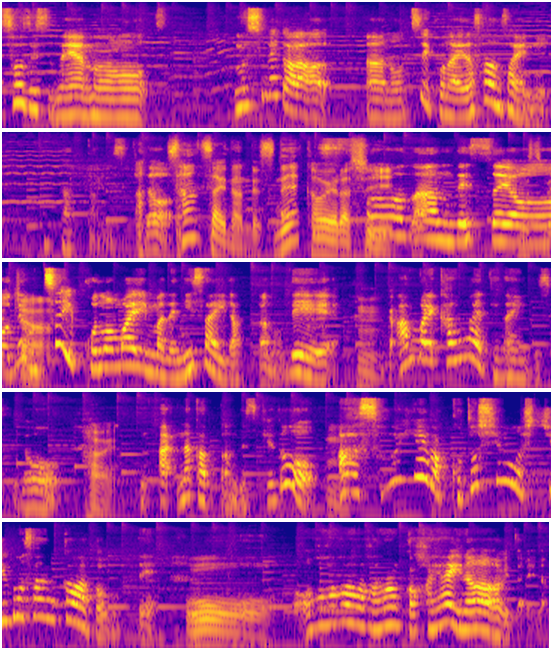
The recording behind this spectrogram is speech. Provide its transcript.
そうですねあの娘があのついこの間3歳になったんですけあ、ど3歳なんですね。可愛らしい。そうなんですよでもついこの前まで2歳だったのでうん。あんまり考えてないんですけどはい。あなかったんですけど、うんあそういえば今年も七五三かと思っておお。ああなんか早いなみたいな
